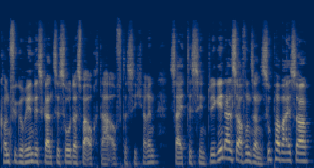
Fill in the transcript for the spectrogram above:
konfigurieren das Ganze so, dass wir auch da auf der sicheren Seite sind. Wir gehen also auf unseren Supervisor,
